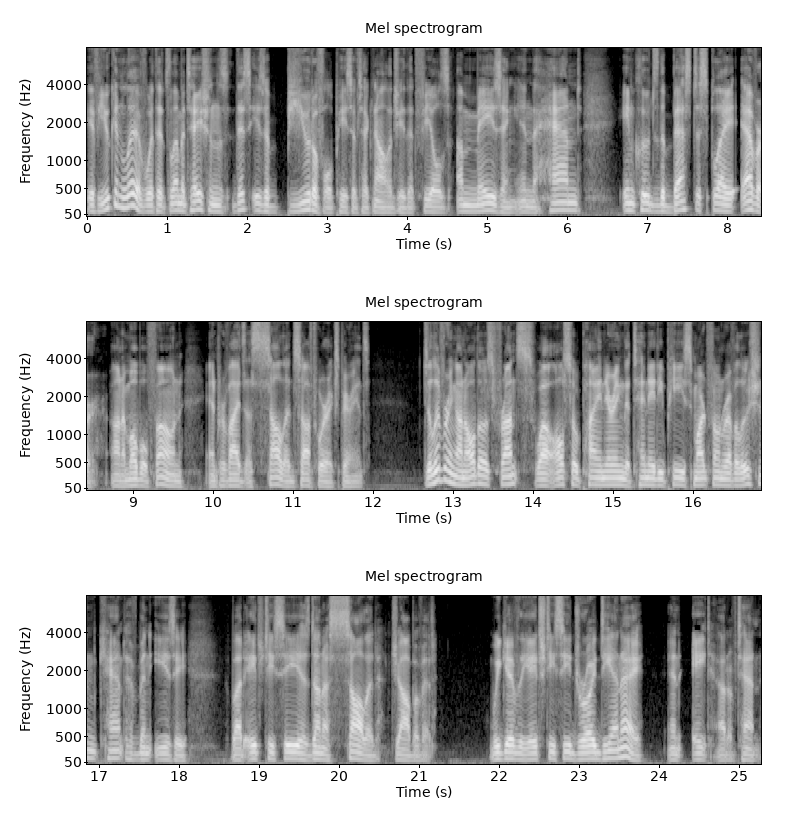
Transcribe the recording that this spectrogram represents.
If you can live with its limitations, this is a beautiful piece of technology that feels amazing in the hand includes the best display ever on a mobile phone, and provides a solid software experience. Delivering on all those fronts while also pioneering the 1080p smartphone revolution can't have been easy, but HTC has done a solid job of it. We give the HTC Droid DNA an 8 out of 10.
